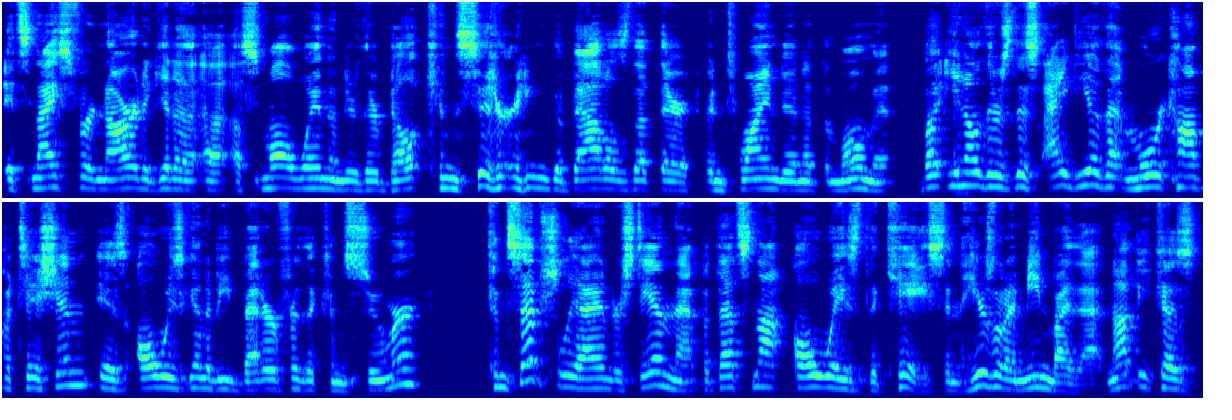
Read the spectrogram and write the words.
it's nice for NAR to get a, a, small win under their belt, considering the battles that they're entwined in at the moment. But, you know, there's this idea that more competition is always going to be better for the consumer. Conceptually, I understand that, but that's not always the case. And here's what I mean by that. Not because,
